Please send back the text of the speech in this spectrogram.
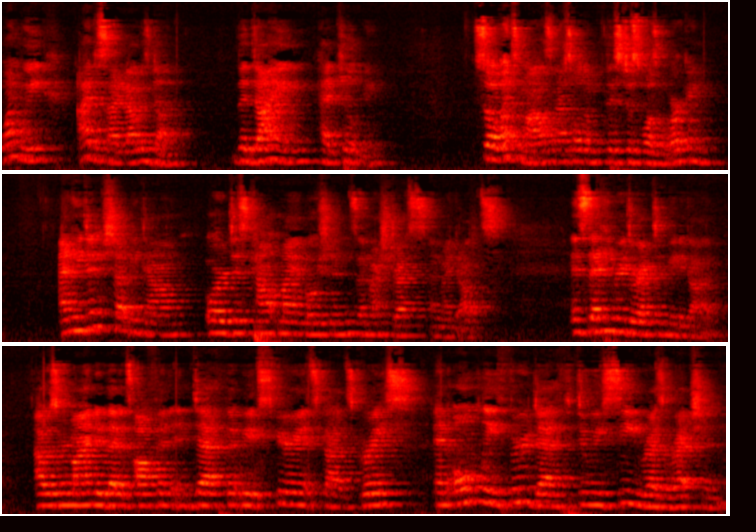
one week, I decided I was done. The dying had killed me. So I went to Miles and I told him this just wasn't working. And he didn't shut me down or discount my emotions and my stress and my doubts. Instead, he redirected me to God. I was reminded that it's often in death that we experience God's grace, and only through death do we see resurrection.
